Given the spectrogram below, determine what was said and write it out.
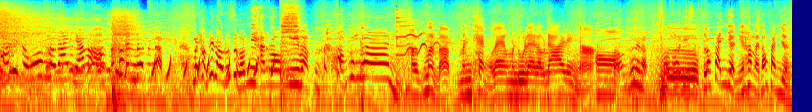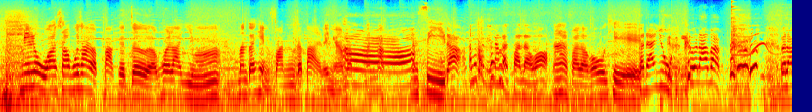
พอที่จะอุ้มเราได้อย่างเงี้ยเหรอเส้นเลือดมันแบบมันทำให้เรารู้สึกว่ามีอารมณ์มีแบบความพลุ่งพล่านเขาเหมือนแบบมันแข็งแรงมันดูแลเราได้อะไรอย่างเงี้ยอ๋อแบบก็เลยแบบเออดีสุดแล้วฟันเหยินนี่ทำไมต้องฟันเหยินไม่รู้ว่าชอบผู้ชายแบบปากเจอๆแล้วพอเวลายิ้ม มันจะเห็นฟันกระต่ายอะไรอย่างเงี้ยแบบมันแบบมันซีดอะอะแล้วตอนนี้นางดัดฟันแล้วอะอ่าฟันเราก็โอเค ก็ได้อยู่คือเวลาแบบ เวลา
